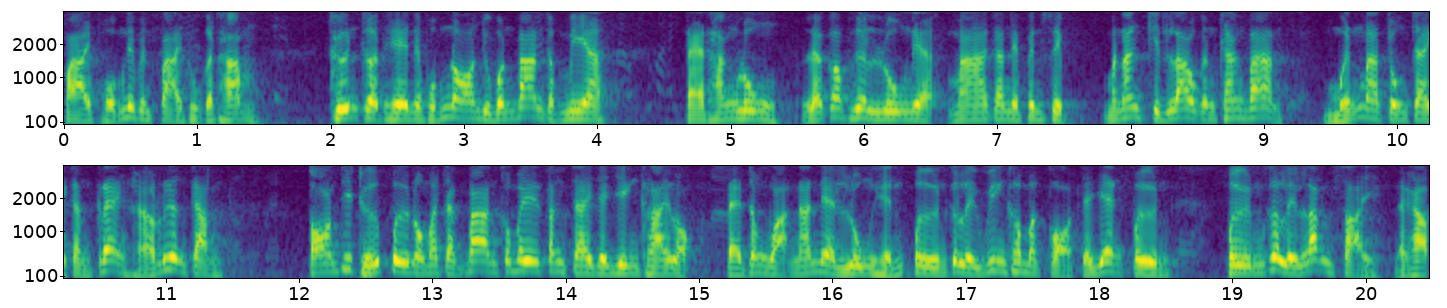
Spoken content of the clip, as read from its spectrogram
ฝ่ายผมเนี่ยเป็นฝ่ายถูกกระทำคืนเกิดเหตุเนี่ยผมนอนอยู่บนบ้านกับเมีย แต่ทางลุงแล้วก็เพื่อนลุงเนี่ยมากันเนี่ยเป็นสิบมานั่งกินเหล้ากันข้างบ้าน เหมือนมาจงใจกันแกล้งหาเรื่องกัน ตอนที่ถือปืนออกมาจากบ้านก็ไม่ได้ตั้งใจจะยิงใครหรอก แต่จังหวะนั้นเนี่ยลุงเห็นปืนก็เลยวิ่งเข้ามากอดจะแย่งปืน ปืนมันก็เลยลั่นใส่นะครับ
